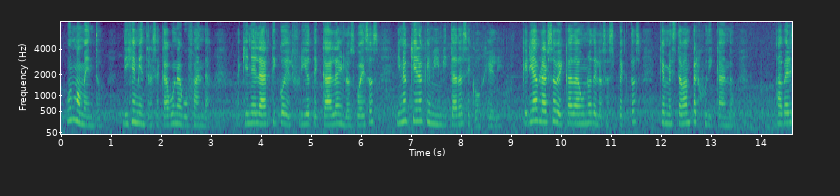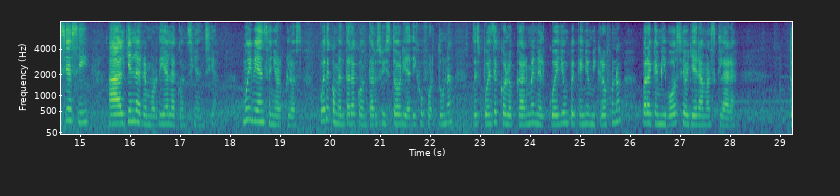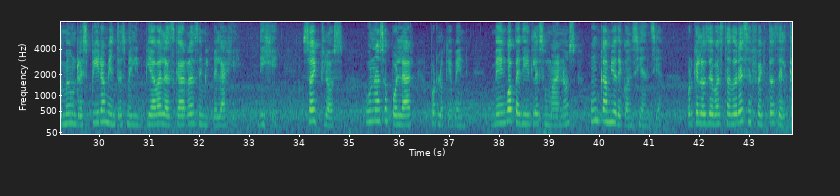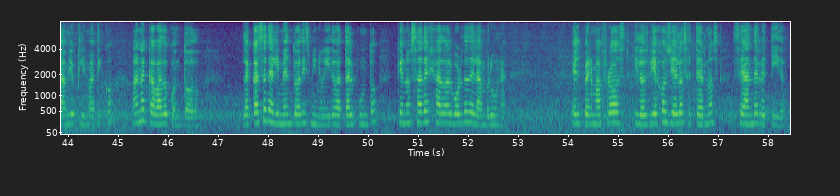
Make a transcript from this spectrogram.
Un momento, dije mientras sacaba una bufanda. Aquí en el Ártico el frío te cala en los huesos y no quiero que mi invitada se congele. Quería hablar sobre cada uno de los aspectos que me estaban perjudicando, a ver si así a alguien le remordía la conciencia. Muy bien, señor Kloss, puede comentar a contar su historia, dijo Fortuna, después de colocarme en el cuello un pequeño micrófono para que mi voz se oyera más clara. Tomé un respiro mientras me limpiaba las garras de mi pelaje. Dije, soy Kloss, un oso polar, por lo que ven. Vengo a pedirles humanos un cambio de conciencia, porque los devastadores efectos del cambio climático han acabado con todo. La caza de alimento ha disminuido a tal punto que nos ha dejado al borde de la hambruna. El permafrost y los viejos hielos eternos se han derretido,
